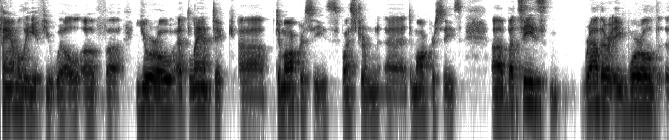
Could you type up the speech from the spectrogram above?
family, if you will, of uh, Euro Atlantic uh, democracies, Western democracies, but sees rather a world uh,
